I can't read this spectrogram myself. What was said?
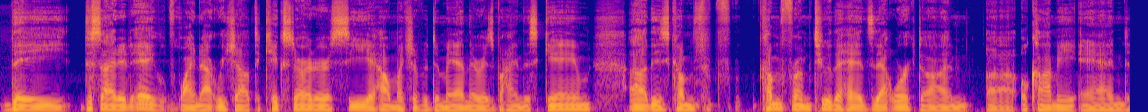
they decided, hey, why not reach out to Kickstarter, see how much of a demand there is behind this game. Uh, these comes f- come from two of the heads that worked on uh, Okami and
